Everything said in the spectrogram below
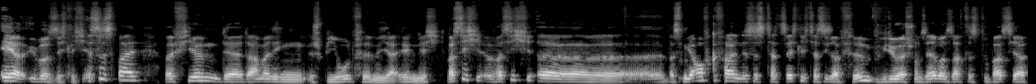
eher übersichtlich. Es ist bei, bei vielen der damaligen Spionfilme ja ähnlich. Was ich, was ich, äh, was mir aufgefallen ist, ist tatsächlich, dass dieser Film, wie du ja schon selber sagtest, du warst ja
